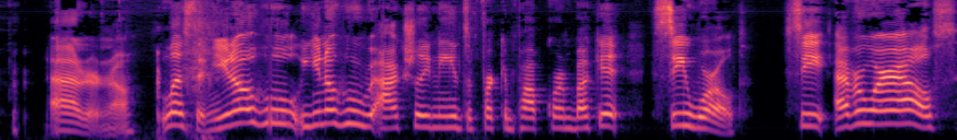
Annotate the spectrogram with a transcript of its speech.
I don't know. I don't know. Listen, you know who you know who actually needs a freaking popcorn bucket? SeaWorld. See, everywhere else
